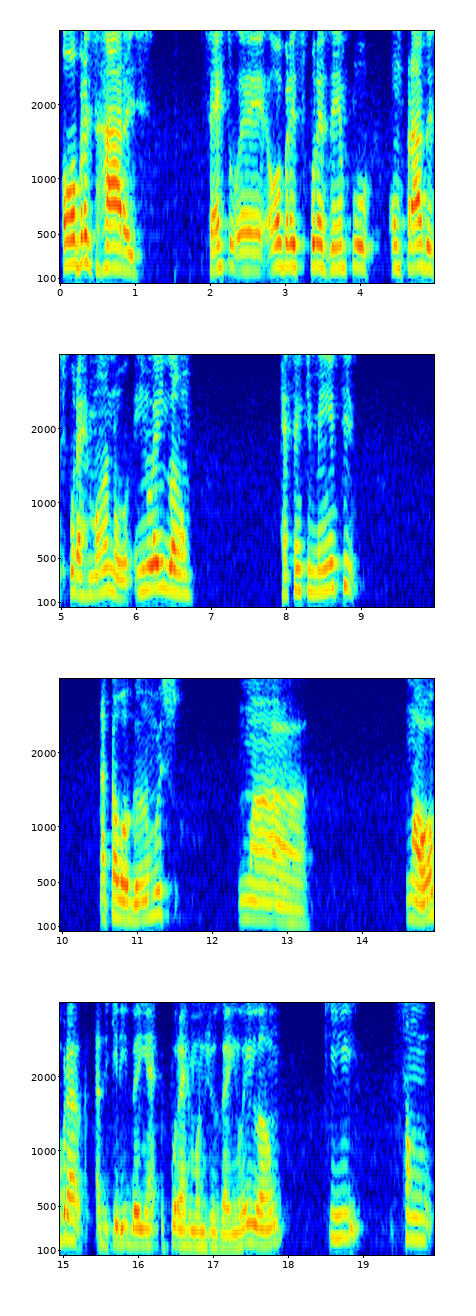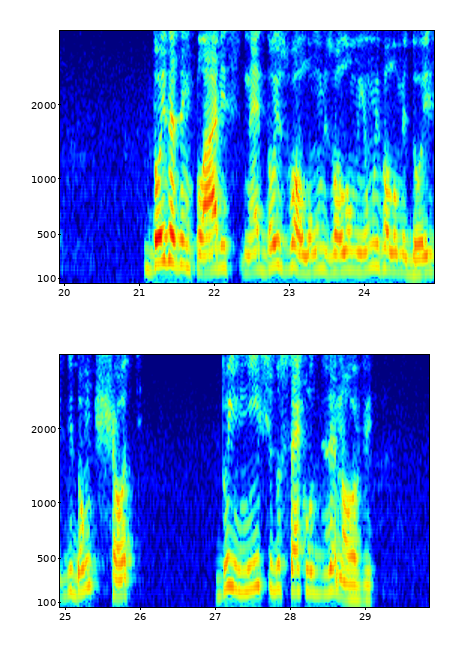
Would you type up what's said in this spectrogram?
obras raras, certo? É, obras, por exemplo, compradas por Hermano em leilão. Recentemente catalogamos uma uma obra adquirida em, por Hermano José em leilão, que são dois exemplares, né, dois volumes, volume 1 e volume 2, de Don Quixote, do início do século XIX.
